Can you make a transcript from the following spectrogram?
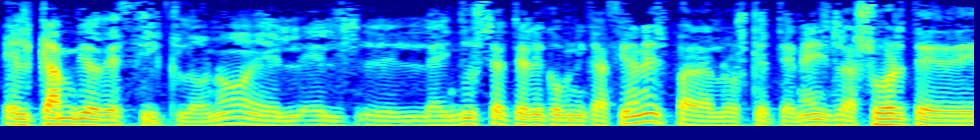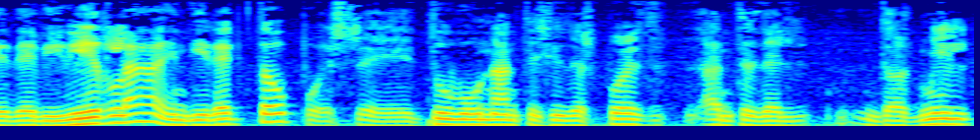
el cambio de ciclo, ¿no? El, el, la industria de telecomunicaciones, para los que tenéis la suerte de, de vivirla en directo, pues eh, tuvo un antes y después, antes del 2000,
